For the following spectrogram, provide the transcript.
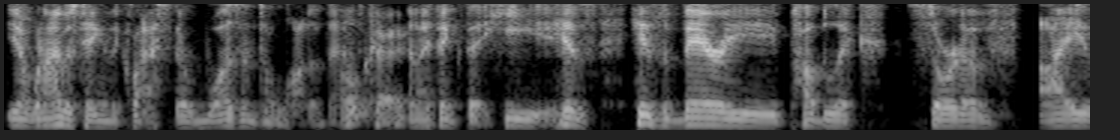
you know when i was taking the class there wasn't a lot of that Okay. and i think that he his his very public sort of i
